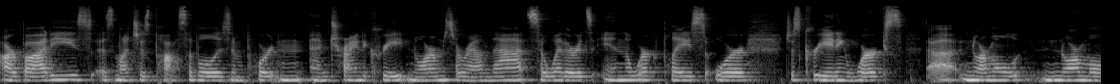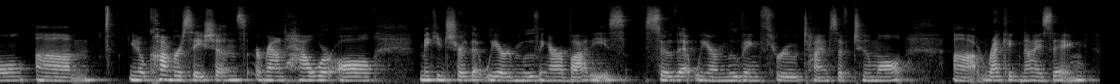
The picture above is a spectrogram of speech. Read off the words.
our bodies as much as possible is important and trying to create norms around that. So whether it's in the workplace or just creating works, uh, normal, normal, um, you know, conversations around how we're all making sure that we are moving our bodies so that we are moving through times of tumult, uh, recognizing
